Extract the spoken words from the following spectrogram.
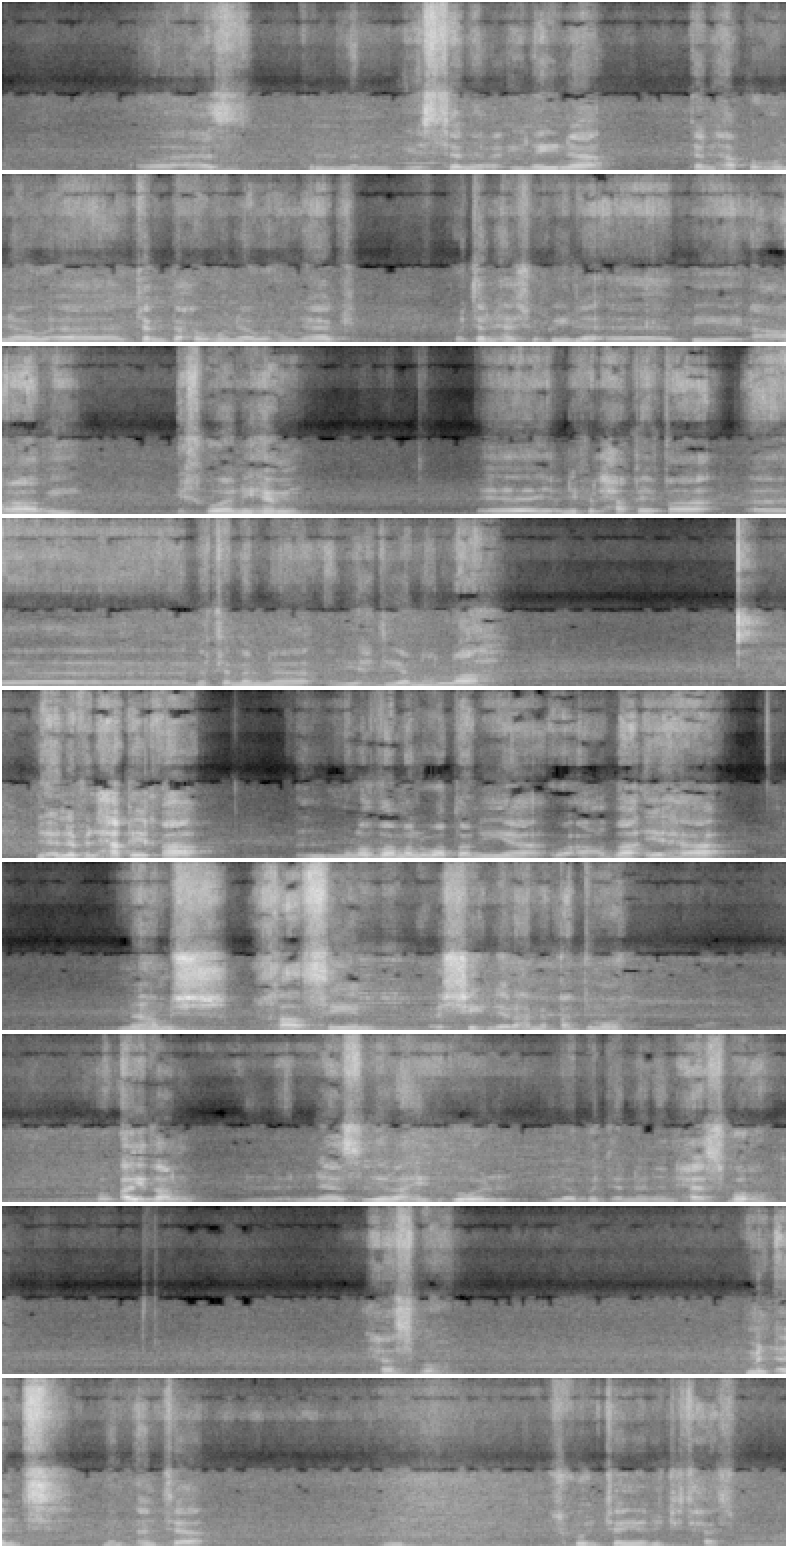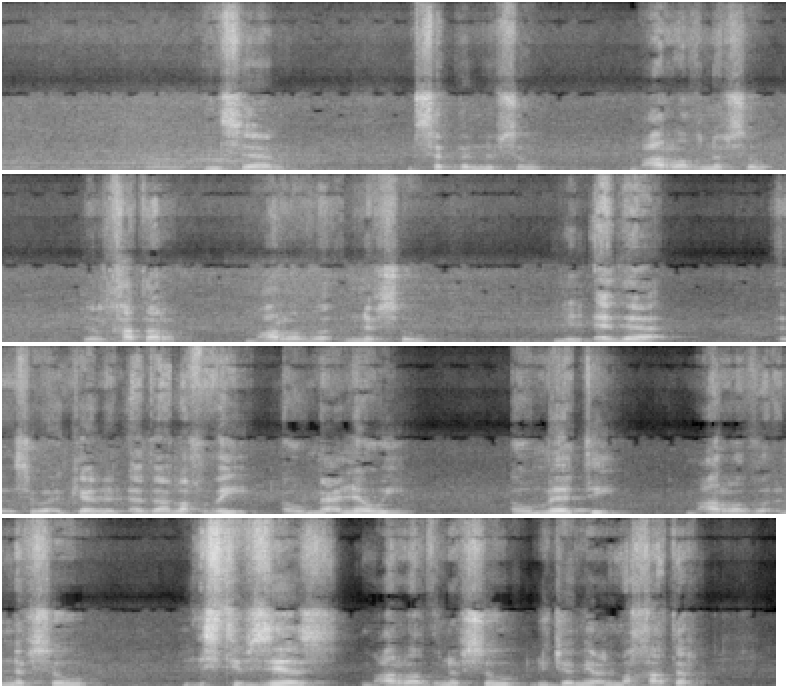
وأعز كل من يستمع إلينا. تنهق هنا وتنبح هنا وهناك وتنهش في في أعراض إخوانهم. يعني في الحقيقة نتمنى أن يهدينا الله. لأن في الحقيقة المنظمة الوطنية وأعضائها ما همش خاصين الشيء اللي راهم يقدموه. وأيضا الناس اللي راهي تقول لابد أننا نحاسبوهم. نحاسبوهم. من أنت؟ من أنت؟ شكون أنت اللي جيت تحاسب؟ إنسان مسبل نفسه معرض نفسه للخطر. معرض نفسه للأذى سواء كان الأذى لفظي أو معنوي أو مادي معرض نفسه للاستفزاز معرض نفسه لجميع المخاطر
